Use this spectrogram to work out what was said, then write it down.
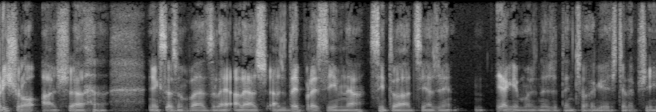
prišlo až, e, nech sa som povedať zle, ale až, až depresívna situácia, že jak je možné, že ten človek je ešte lepší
